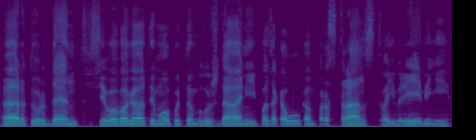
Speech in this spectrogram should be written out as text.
Артур Дент с его богатым опытом блужданий по закоулкам пространства и времени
